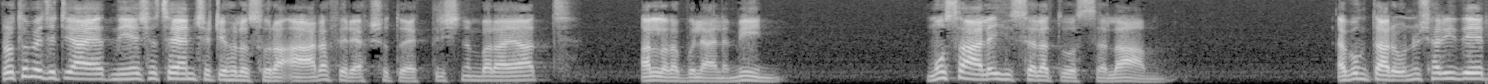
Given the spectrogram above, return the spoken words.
প্রথমে যেটি আয়াত নিয়ে এসেছেন, সেটি হলো সুরা আরাফের একশত একত্রিশ নম্বর আয়াত। আল্লাহ রাবুল আলমিন মুসা আলহিসাল্লাম এবং তার অনুসারীদের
